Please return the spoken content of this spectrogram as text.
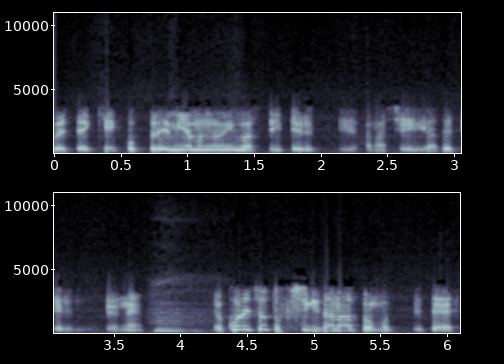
べて結構プレミアムが今ついてるっていう話が出てるんですよね、うん、これちょっと不思議だなと思ってて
